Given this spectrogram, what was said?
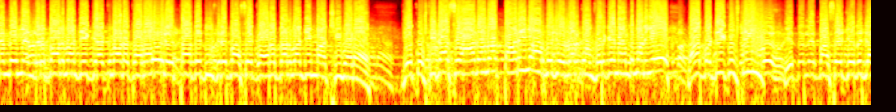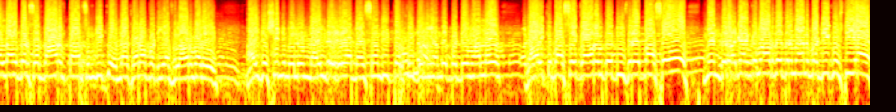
ਕਹਿੰਦੇ ਮਹਿੰਦਰ ਪਹਿਲਵਾਨ ਜੀ, ਗੈਕਵਾੜ ਅਖਾੜਾ ਪਲੇਤਾ ਤੇ ਦੂਸਰੇ ਪਾਸੇ ਗੌਰਵ ਪਹਿਲਵਾਨ ਜੀ, ਮਾਛੀਵਾੜਾ। ਜੇ ਕੁਸ਼ਤੀ ਦਾ ਸਵਾਦ ਆਉਂਦਾ, ਤਾੜੀ ਮਾਰ ਦਿਓ ਜ਼ੋਰਦਾਰ ਘੁੰਮ ਫਿਰ ਕੇ ਆਨੰਦ ਮਾਣੀਏ। ਆ ਵੱਡੀ ਕੁਸ਼ਤੀ। ਇਧਰਲੇ ਪਾਸੇ ਜੁੱਧ ਚੱਲਦਾ, ਉਧਰ ਸਰਦਾਰ ਅਵਤਾਰ ਸਿੰਘ ਜੀ ਕੋਲਾ ਖਰਾ ਵੱਡੀਆਂ ਫਲਾਰ ਵਾਲੇ। ਅੱਜ ਜਸ਼ਨ ਮੇਲੇ ਨੂੰ ਲਾਈਵ ਦੇਖ ਰਿਹਾ, ਬੈਂਸਾਂ ਦੀ ਧਰਤੀ ਦੁਨੀਆ ਦੇ ਵੱਡੇ ਵੱਲ। ਨਾਲ ਇੱਕ ਪਾਸੇ ਗੌਰਵ ਤੇ ਦੂਸਰੇ ਪਾਸੇ ਮਹਿੰਦਰ ਗੈਕਵਾੜ ਦੇ ਦਰਮਿਆਨ ਵੱਡੀ ਕੁਸ਼ਤੀ ਹੈ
